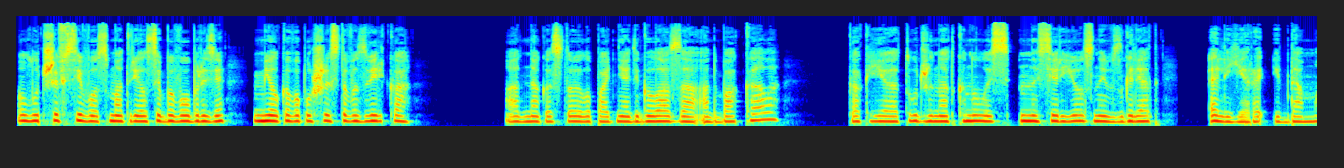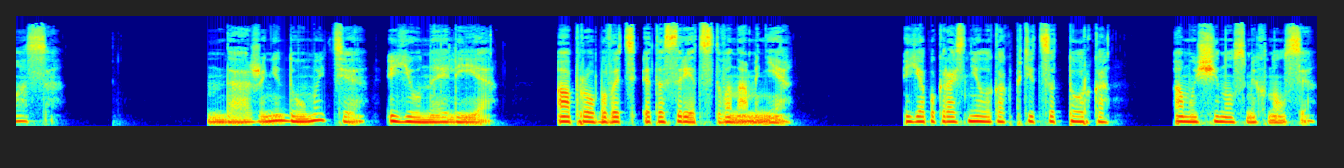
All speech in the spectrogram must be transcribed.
лучше всего смотрелся бы в образе мелкого пушистого зверька. Однако стоило поднять глаза от бокала, как я тут же наткнулась на серьезный взгляд Эльера и Дамаса. «Даже не думайте, юная Лия, опробовать это средство на мне». Я покраснела, как птица торка, а мужчина усмехнулся.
